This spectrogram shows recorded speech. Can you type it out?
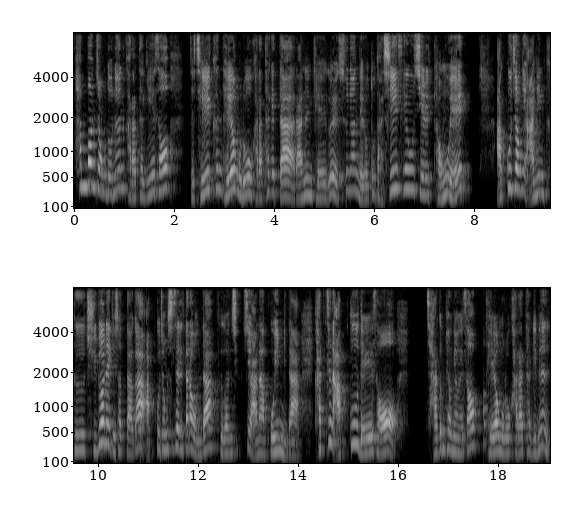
한 번 정도는 갈아타기 해서 제일 큰 대형으로 갈아타겠다라는 계획을 수년 내로 또 다시 세우실 경우에 압구정이 아닌 그 주변에 계셨다가 압구정 시세를 따라온다? 그건 쉽지 않아 보입니다. 같은 압구 내에서 작은 평형에서 대형으로 갈아타기는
